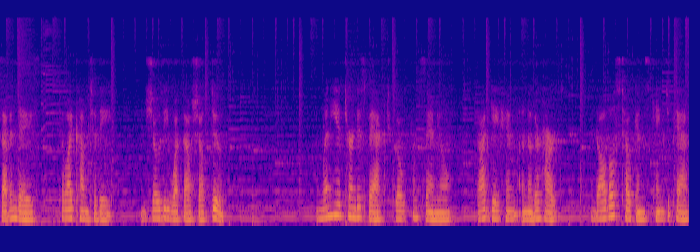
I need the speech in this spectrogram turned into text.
seven days till I come to thee, and show thee what thou shalt do. And when he had turned his back to go from Samuel, God gave him another heart, and all those tokens came to pass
